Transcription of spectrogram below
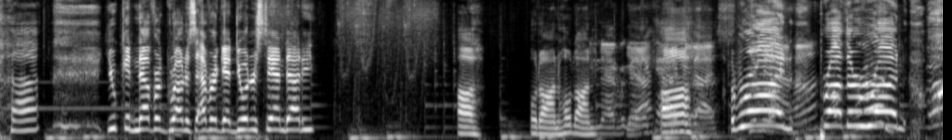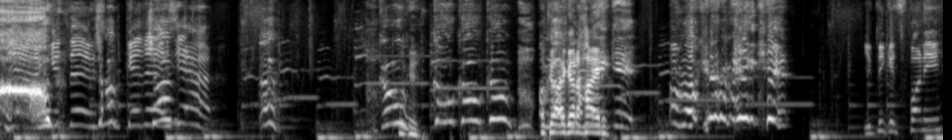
you can never ground us ever again. Do you understand, Daddy? Uh, hold on, hold on. never Yeah, gonna give me Uh, catch that. us. run, huh? brother, run. Yeah, get this! Jump, get this! jump. Yeah! Ah. Go, Okay. go, go, go. I'm Okay, I gotta hide. I'm not gonna make it. You think it's funny?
